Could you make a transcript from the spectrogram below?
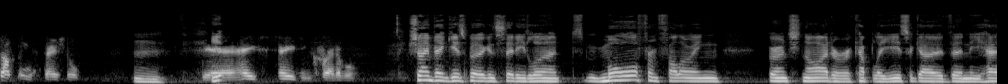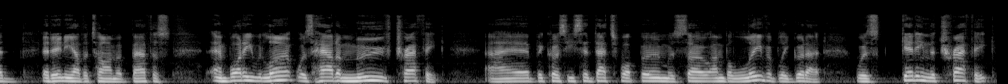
something special. Mm. yeah, he's he's incredible. Shane Van Gisbergen said he learnt more from following Bernd Schneider a couple of years ago than he had at any other time at Bathurst. And what he learnt was how to move traffic. Uh, because he said that's what Bernd was so unbelievably good at was getting the traffic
